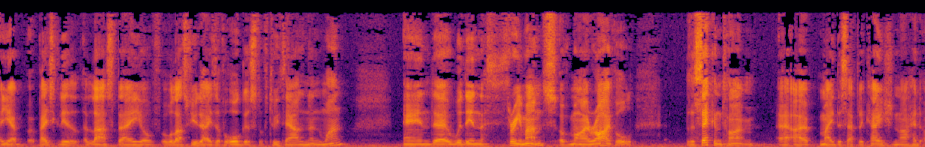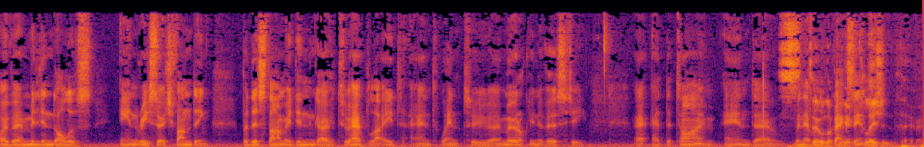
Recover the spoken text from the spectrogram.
yeah, basically the last day of, or last few days of August of 2001. And uh, within three months of my arrival, the second time uh, I made this application, I had over a million dollars in research funding. But this time I didn't go to Adelaide and went to uh, Murdoch University at the time, and uh, we never still looked back at since. collision theory.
